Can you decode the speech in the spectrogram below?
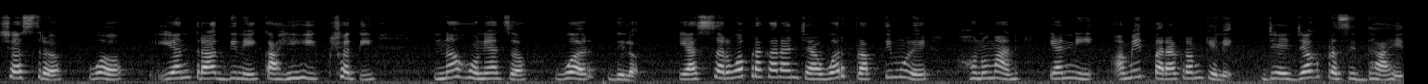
शस्त्र व यंत्रादीने काहीही क्षती न होण्याचं वर दिलं. या सर्व प्रकारांच्या वर प्राप्तीमुळे हनुमान यांनी अमित पराक्रम केले जे जगप्रसिद्ध आहेत.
